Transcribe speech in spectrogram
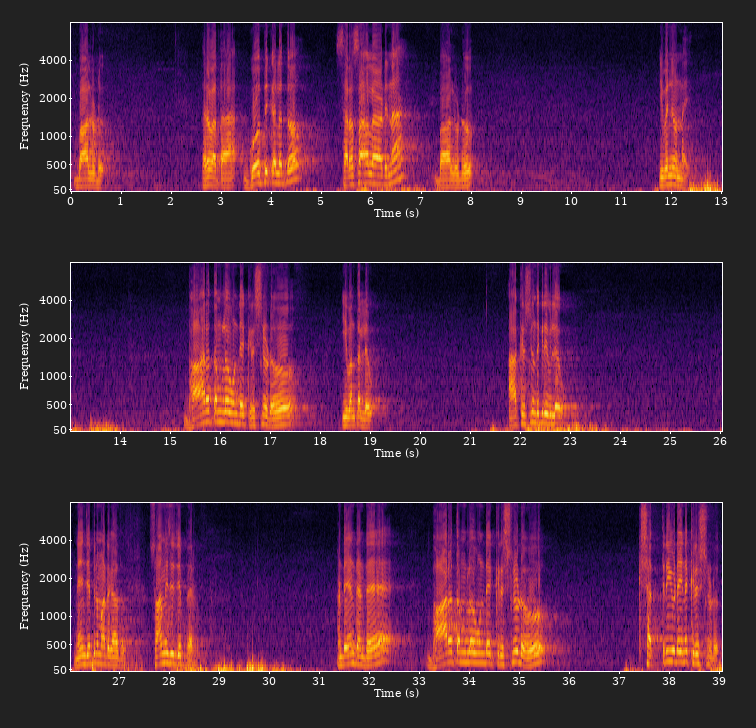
బాలుడు. తర్వాత గోపికలతో సరసాలాడిన బాలుడు. ఇవన్నీ ఉన్నాయి. భారతంలో ఉండే కృష్ణుడు ఇవంతా లేవు. ఆ కృష్ణుని దగ్గర ఇవి లేవు. నేను చెప్పిన మాట కాదు. స్వామీజీ చెప్పారు. అంటే ఏంటంటే భారతంలో ఉండే కృష్ణుడు క్షత్రియుడైన కృష్ణుడు.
